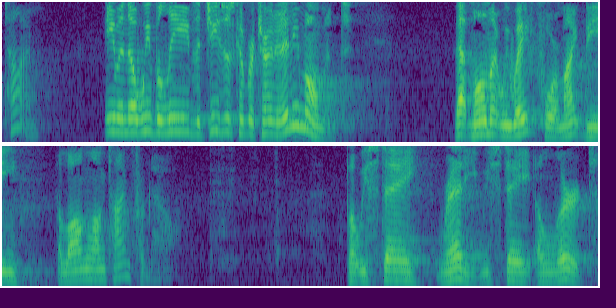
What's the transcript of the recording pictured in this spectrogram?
time. Even though we believe that Jesus could return at any moment, that moment we wait for might be a long, long time from now. But we stay ready, we stay alert,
